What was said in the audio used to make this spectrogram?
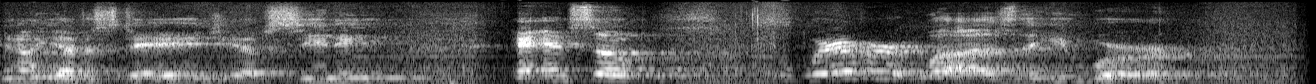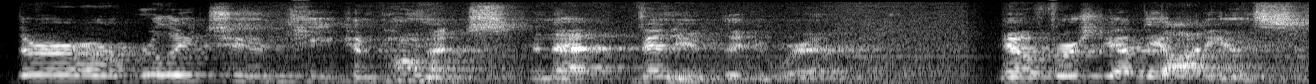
You know, you have a stage, you have seating, and so wherever it was that you were, there are really two key components in that venue that you were in. You know, first you have the audience.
